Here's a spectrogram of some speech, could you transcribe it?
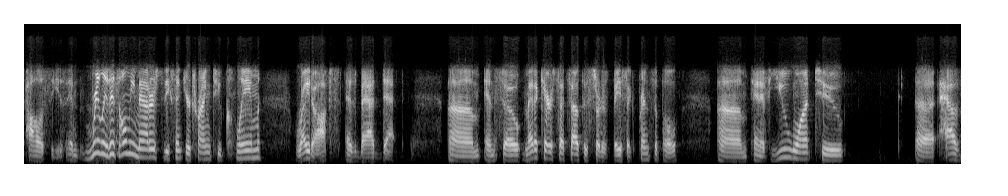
policies. And really, this only matters to the extent you're trying to claim write offs as bad debt. Um, and so Medicare sets out this sort of basic principle. Um, and if you want to uh, have,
